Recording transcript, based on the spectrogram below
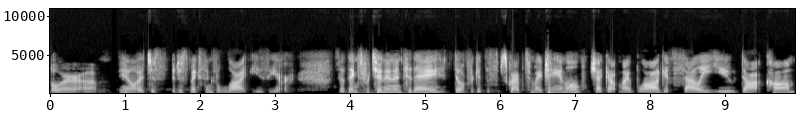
or um, you know it just it just makes things a lot easier. So thanks for tuning in today. Don't forget to subscribe to my channel. Check out my blog at sallyu.com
